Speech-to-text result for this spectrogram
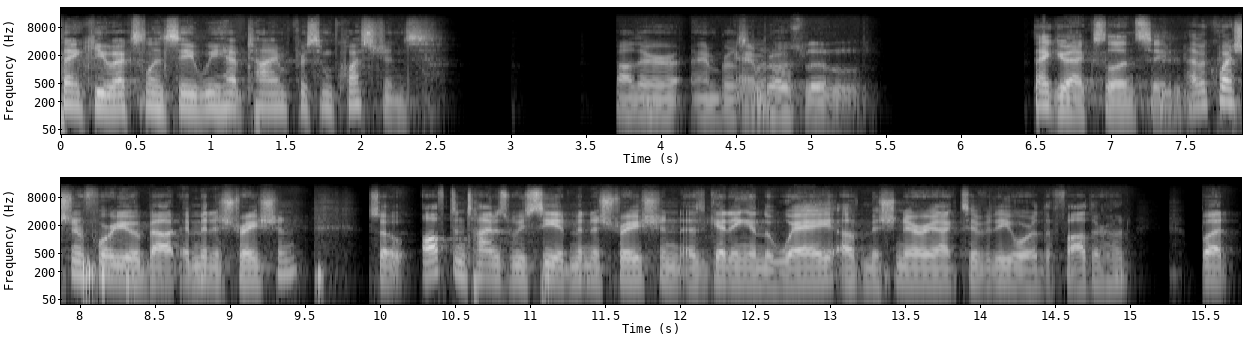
Thank you, Excellency. We have time for some questions. Father Ambrose, Ambrose Little. Little. Thank you, Excellency. I have a question for you about administration. So, oftentimes we see administration as getting in the way of missionary activity or the fatherhood. But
